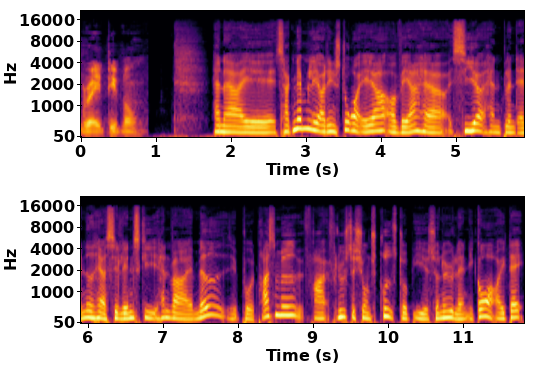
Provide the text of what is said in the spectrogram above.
great people. Han er øh, taknemmelig, og det er en stor ære at være her, siger han blandt andet her Zelensky. Han var øh, med på et pressemøde fra flyvestation Skrydstrup i øh, Sønderjylland i går, og i dag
